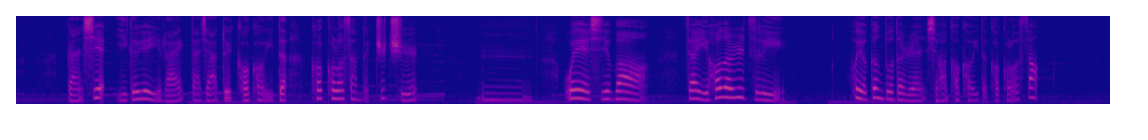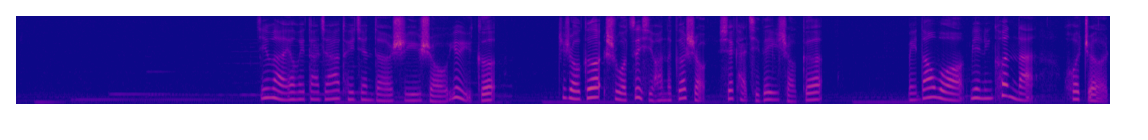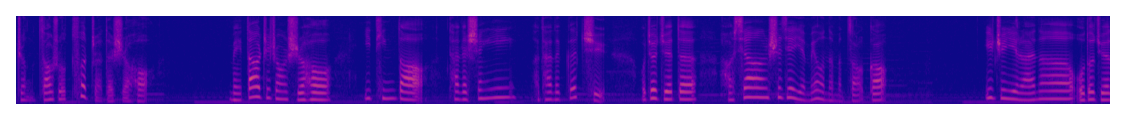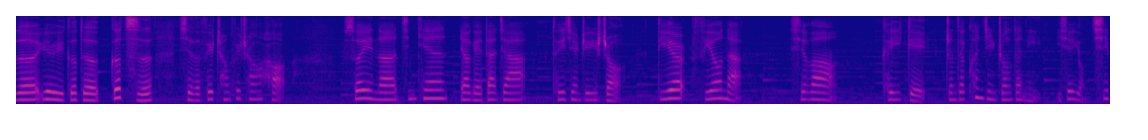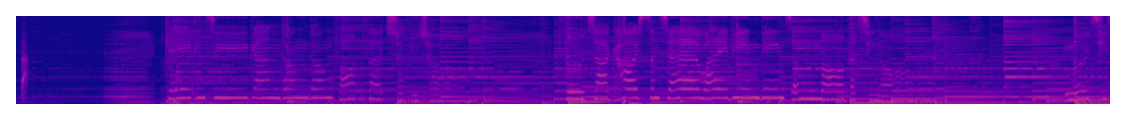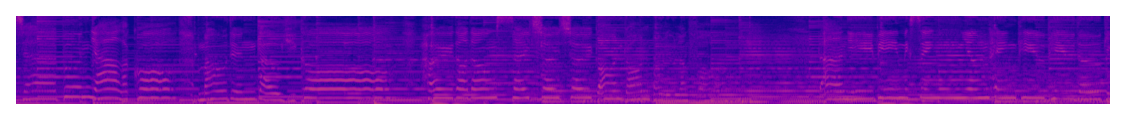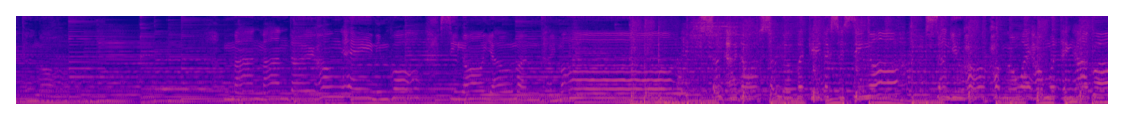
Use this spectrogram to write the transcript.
感谢一个月以来大家对 Coco 一的 Coco Song 的支持。嗯，我也希望在以后的日子里。会有更多的人喜欢 Coco 一的 Coco Song。今晚要为大家推荐的是一首粤语歌，这首歌是我最喜欢的歌手薛凯琪的一首歌。每当我面临困难或者正遭受挫折的时候，每到这种时候，一听到他的声音和他的歌曲，我就觉得好像世界也没有那么糟糕。一直以来呢，我都觉得粤语歌的歌词写的非常非常好，所以呢，今天要给大家推荐这一首《Dear Fiona》，希望可以给正在困境中的你一些勇气吧。几天之间，通通出。开心这位，偏偏怎么不似我？每次这般也掠过某段旧儿歌，许多东西追追赶赶，爆了冷课。但耳边的声音轻飘飘，都击退我。慢慢对空气念过，是我有问题么？想太多，想到不记得谁是我，想要哭，哭我为何没停下过？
